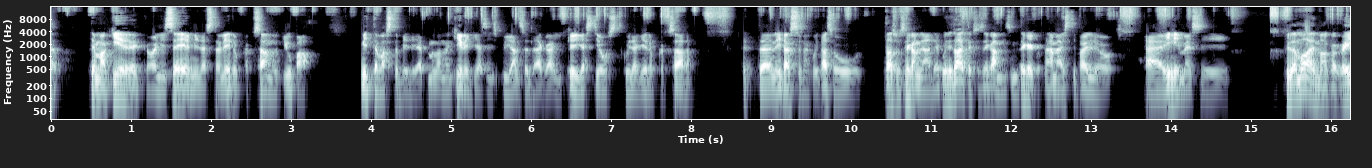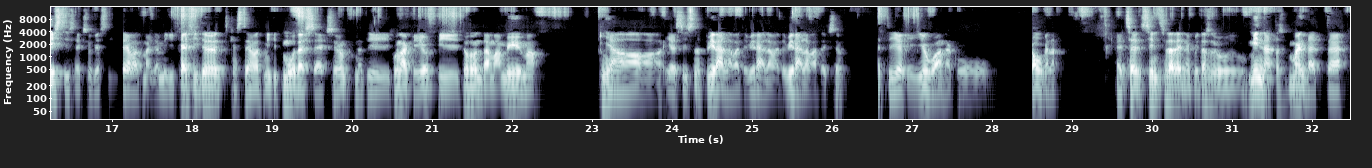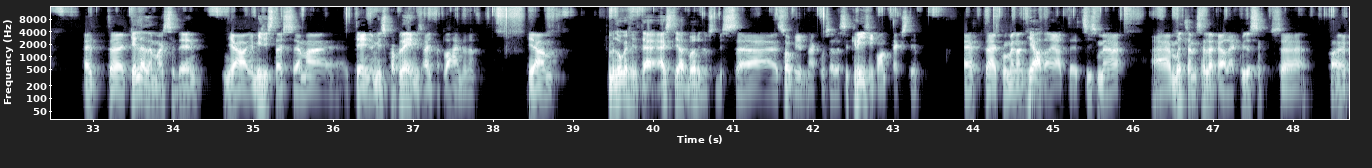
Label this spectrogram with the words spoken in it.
tema kirg oli see, millest ta oli edukaks saanud juba. mitte vastupidi, et mul on kirg ja siis püüan sellega kõigest jõust kuidagi edukaks saada. et neid asju nagu ei tasu tasu segamini ajada ja kui neid aetakse segamini, siis me tegelikult näeme hästi palju äh, inimesi üle maailma, aga ka Eestis, eks ju, kes teevad, ma ei tea, mingit käsitööd, kes teevad mingit muud asja, eks ju, nad ei, kunagi ei õpi turundama, müüma. ja, ja siis nad virelevad ja virelevad ja virelevad, eks ju, et ei, ei jõua nagu kaugele. et see, siin seda teed nagu ei tasu minna, et tasub mõelda, et, et kellele ma asja teen ja, ja millist asja ma teen ja millist probleemi see aitab lahendada. ja ma lugesin hästi head võrdlust, mis äh, sobib nagu sellesse kriisi konteksti. et äh, kui meil on head ajad, et siis me äh, mõtleme selle peale, kuidas saaks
